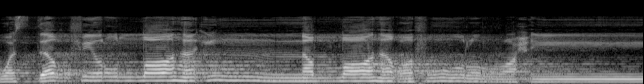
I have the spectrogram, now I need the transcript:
واستغفروا الله إن الله غفور رحيم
